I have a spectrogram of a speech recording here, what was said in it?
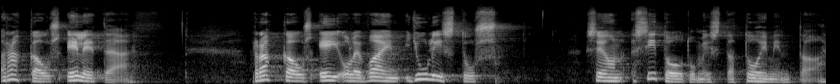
Rakkaus eletään. Rakkaus ei ole vain julistus, se on sitoutumista toimintaan.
